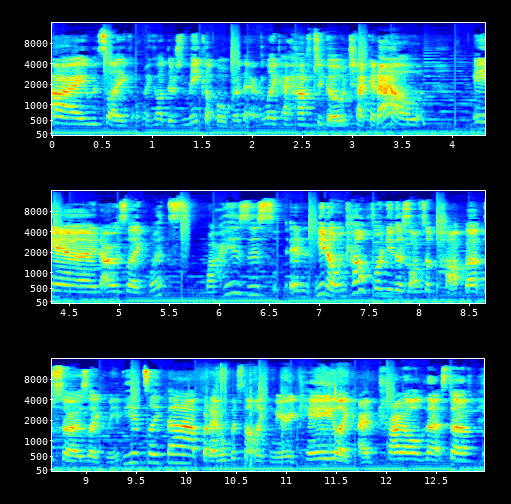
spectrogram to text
I was like, oh my god, there's makeup over there. Like I have to go check it out. And I was like, what's why is this? And you know, in California, there's lots of pop ups. So I was like, maybe it's like that, but I hope it's not like Mary Kay. Like I've tried all of that stuff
